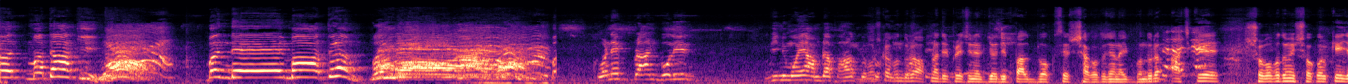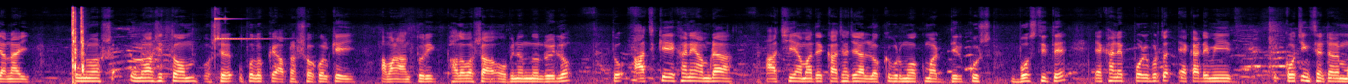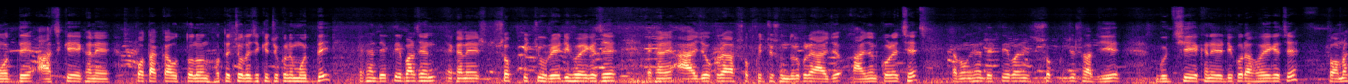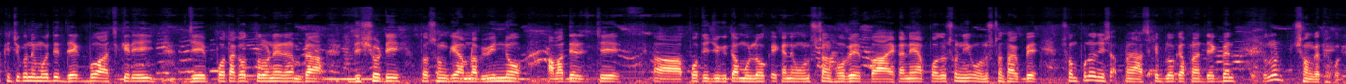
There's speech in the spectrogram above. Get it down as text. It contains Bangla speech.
भारत माता की বন্দে মাতরম অনেক প্রাণ বলির বিনিময়ে আমরা ভারত নমস্কার বন্ধুরা আপনাদের প্রেজেন্ট যদি পাল ব্লগসের স্বাগত জানাই বন্ধুরা আজকে সর্বপ্রথমে সকলকেই জানাই উনআশিতম বর্ষের উপলক্ষে আপনার সকলকেই আমার আন্তরিক ভালোবাসা ও অভিনন্দন রইল তো আজকে এখানে আমরা আছি আমাদের কাছাড় লক্ষ্মীপুর মহকুমার দিলকুশ বস্তিতে। এখানে পরিবর্তন একাডেমির কোচিং সেন্টারের মধ্যে আজকে এখানে পতাকা উত্তোলন হতে চলেছে কিছুক্ষণের মধ্যেই। এখানে দেখতেই পাচ্ছেন, এখানে সব কিছু রেডি হয়ে গেছে। এখানে আয়োজকরা সব কিছু সুন্দর করে আয়োজন করেছে এবং এখানে দেখতেই পাচ্ছেন সব কিছু সাজিয়ে গুছিয়ে এখানে রেডি করা হয়ে গেছে। তো আমরা কিছুক্ষণের মধ্যে দেখব আজকের এই যে পতাকা উত্তোলনের আমরা দৃশ্যটি। তোর সঙ্গে আমরা বিভিন্ন আমাদের যে প্রতিযোগিতামূলক এখানে অনুষ্ঠান হবে বা এখানে প্রদর্শনী অনুষ্ঠান থাকবে সম্পূর্ণ জিনিস আপনারা আজকে ব্লগে আপনারা দেখবেন। চলুন সঙ্গে থাকুন।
